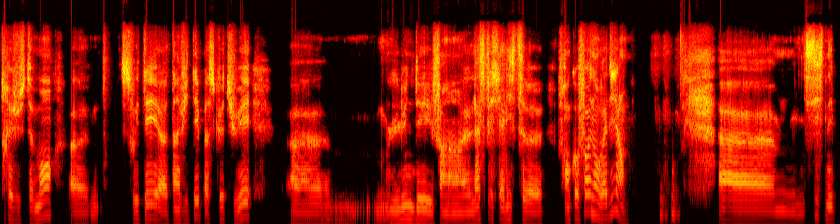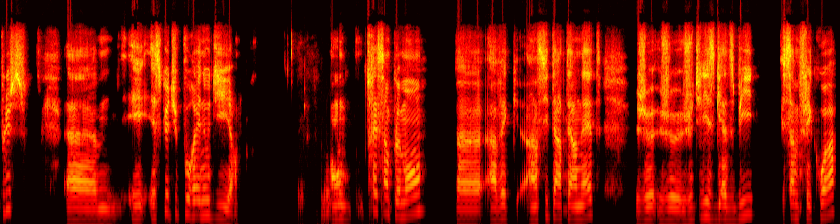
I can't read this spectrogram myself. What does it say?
très justement souhaitait t'inviter parce que tu es l'une des, enfin, la spécialiste francophone, on va dire, si ce n'est plus. Et est-ce que tu pourrais nous dire, très simplement, avec un site internet, j'utilise Gatsby ça me fait quoi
